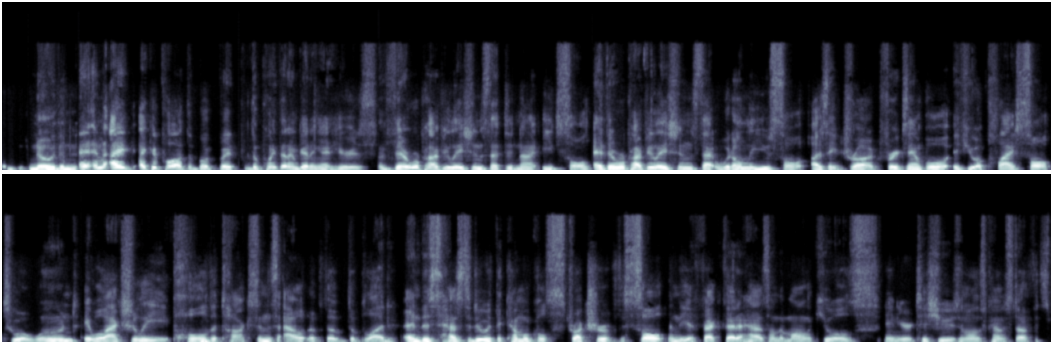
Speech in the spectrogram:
even know the and, and I I could pull out the book, but the point that I'm getting at here is there were populations that did not eat salt, and there were populations that would only use salt as a drug. For example, if you apply salt to a wound, it will actually pull the toxins out of the, the blood. And this has to do with the chemical structure of the salt and the effect that it has on the molecules in your tissues and all this kind of stuff. It's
